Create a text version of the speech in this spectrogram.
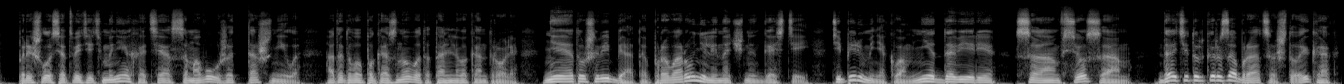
— пришлось ответить мне, хотя самого уже тошнило от этого показного тотального контроля. «Нет уж, ребята, проворонили ночных гостей. Теперь у меня к вам нет доверия. Сам, все сам. Дайте только разобраться, что и как.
